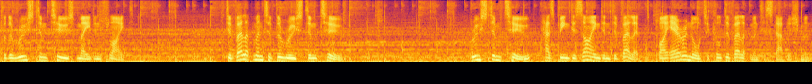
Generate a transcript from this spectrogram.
for the Rustom 2's maiden flight. Development of the Rustom 2 Rustom 2 has been designed and developed by Aeronautical Development Establishment.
